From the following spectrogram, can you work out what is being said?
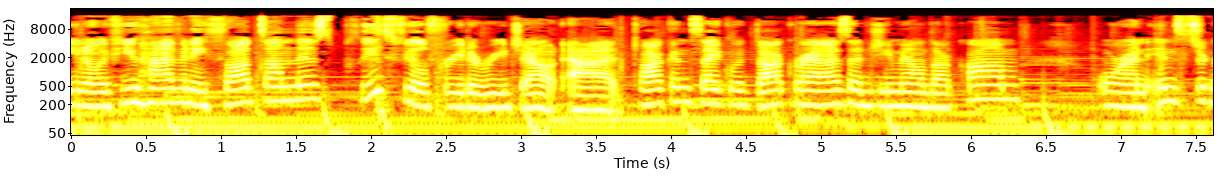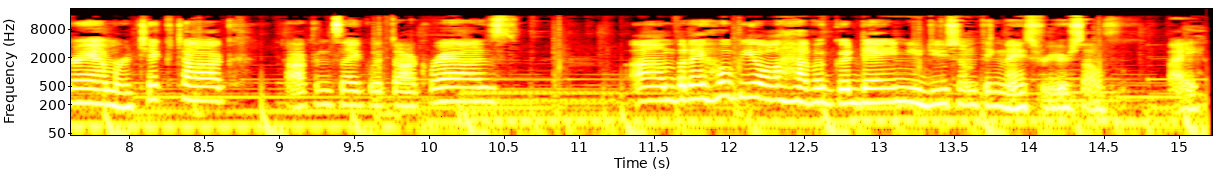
you know, if you have any thoughts on this, please feel free to reach out at talkandpsych at gmail.com or on Instagram or TikTok, talkandpsych Um, but I hope you all have a good day and you do something nice for yourself. Bye.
